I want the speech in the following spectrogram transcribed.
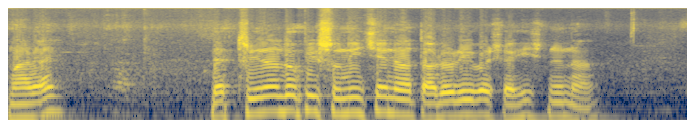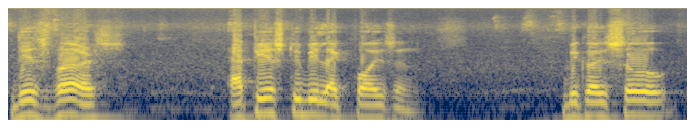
Maharaj? That Trinadopi Sunichena Taroriva Shahishnana, this verse appears to be like poison because so uh,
